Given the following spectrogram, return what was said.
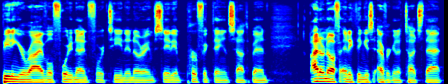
beating your rival 49 14 in Notre Dame Stadium, perfect day in South Bend. I don't know if anything is ever going to touch that.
